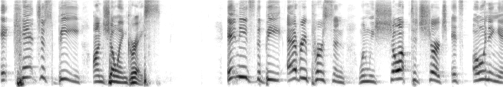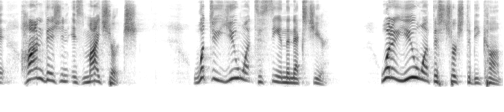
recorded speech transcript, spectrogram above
it can't just be on and Grace. It needs to be every person when we show up to church, it's owning it. Han Vision is my church. What do you want to see in the next year? What do you want this church to become?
